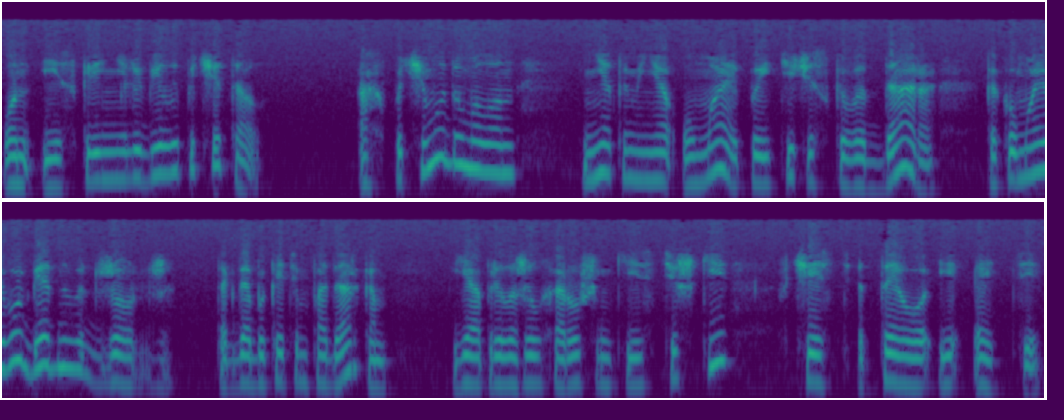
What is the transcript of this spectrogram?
он искренне любил и почитал. Ах, почему, думал он, нет у меня ума и поэтического дара, как у моего бедного Джорджа. Тогда бы к этим подаркам я приложил хорошенькие стишки в честь Тео и Этти.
